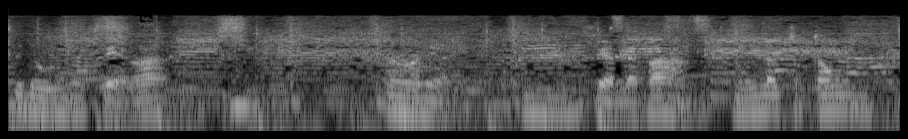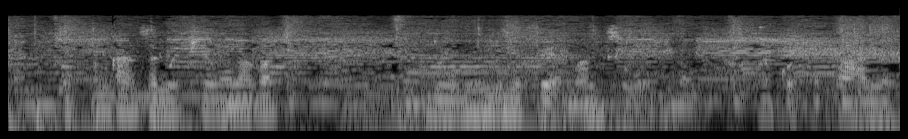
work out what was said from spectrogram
จะดูอินเทอร์เฟซว่าเออเนี่ยเทอร์เฟซอะไรบ้างทีนี้เราจะต้องจะต้องการสรุปใช่ไหมเราก็ดูที่อินเทอร์เฟซมันสูงมากดติดตามเลย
